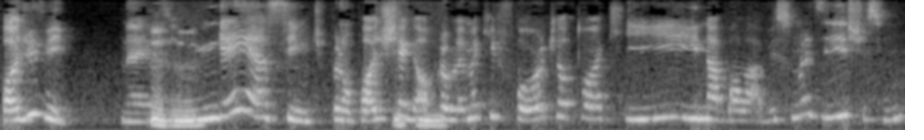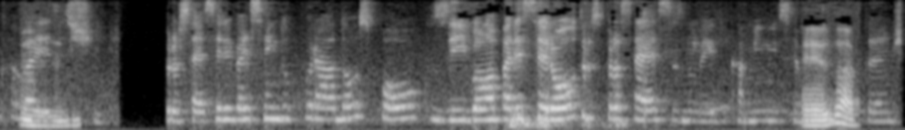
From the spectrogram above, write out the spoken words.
Pode vir. Né? Uhum. Ninguém é assim, tipo, não pode chegar uhum. o problema que for que eu tô aqui inabalável. Isso não existe, isso nunca vai uhum. existir processo ele vai sendo curado aos poucos e vão aparecer outros processos no meio do caminho, isso é muito Exato. importante.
